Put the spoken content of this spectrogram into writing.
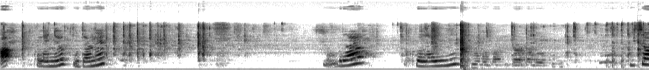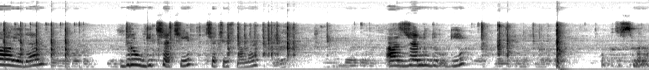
O, kolejny, udany. Dobra, kolejny. Co, jeden. Drugi, trzeci. Trzeci już mamy. A z rzędu drugi. Coś smyra.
